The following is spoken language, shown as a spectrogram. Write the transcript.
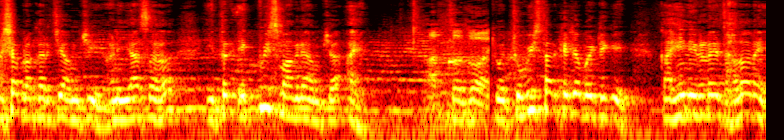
अशा प्रकारची आमची आणि यासह इतर एकवीस मागण्या आमच्या आहेत. आजचा जो आहे. किंवा चोवीस तारखेच्या बैठकीत काही निर्णय झाला नाही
